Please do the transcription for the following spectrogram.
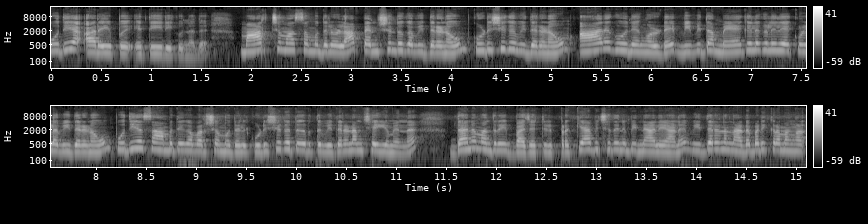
പുതിയ അറിയിപ്പ് എത്തിയിരിക്കുന്നത്. മാർച്ച് മാസം മുതലുള്ള പെൻഷൻ തുക വിതരണവും കുടിശ്ശിക വിതരണവും ആനുകൂല്യങ്ങളുടെ വിവിധ മേഖലകളിലേക്കുള്ള വിതരണവും പുതിയ സാമ്പത്തിക വർഷം മുതൽ കുടിശ്ശിക തീർത്ത് വിതരണം ചെയ്യുമെന്ന് ധനമന്ത്രി ബജറ്റിൽ പ്രഖ്യാപിച്ചതിന് പിന്നാലെയാണ് വിതരണ നടപടിക്രമങ്ങൾ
